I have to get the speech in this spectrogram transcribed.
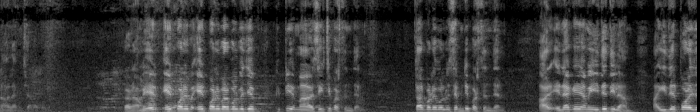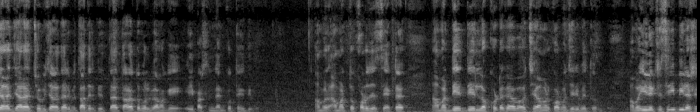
নাহলে আমি চালাবো না। কারণ আমি এর এরপরে এরপরে বার বলবে যে ফিফটি সিক্সটি পার্সেন্ট দেন। তারপরে বলবে সেভেন্টি পার্সেন্ট দেন। আর এনাকে আমি ঈদে দিলাম, আর ঈদের পরে যারা যারা ছবি চালাতে আসবে, তাদেরকে তারা তো বলবে আমাকে এই পার্সেন্ট দেন কোথেকে দেবো? আমার আমার তো খরচ আছে, একটা আমার দেড় দেড় লক্ষ টাকা হচ্ছে আমার কর্মচারী বেতন। আমার ইলেকট্রিসিটি বিল আসে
